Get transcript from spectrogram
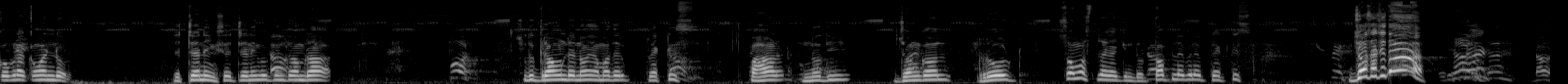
কোবরা কমান্ডোর যে ট্রেনিং সেই ট্রেনিংও কিন্তু আমরা শুধু গ্রাউন্ডে নয় আমাদের প্র্যাকটিস পাহাড় নদী জঙ্গল রোড সমস্ত জায়গায় কিন্তু টপ লেভেলে প্র্যাকটিস জোশ আছে তো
